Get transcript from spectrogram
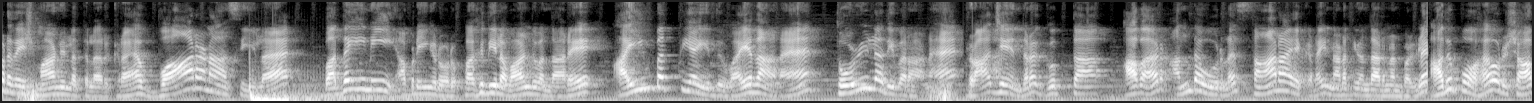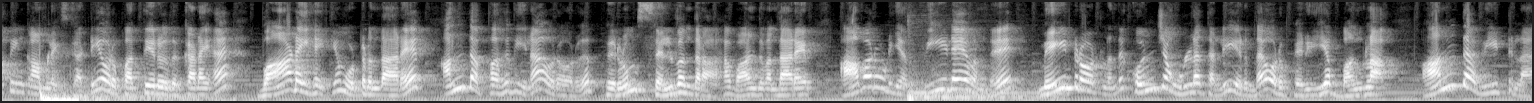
உத்தரப்பிரதேஷ் மாநிலத்தில் இருக்கிற வாரணாசியில பதைனி அப்படிங்கிற ஒரு பகுதியில் வாழ்ந்து வந்தாரு. ஐம்பத்தி ஐந்து வயதான தொழிலதிபரான ராஜேந்திர குப்தா. அவர் அந்த ஊர்ல சாராய கடை நடத்தி வந்தார் நண்பர்களே. அது போக ஒரு ஷாப்பிங் காம்ப்ளெக்ஸ் கட்டி ஒரு பத்து இருபது கடையை வாடகைக்கும் விட்டிருந்தாரு. அந்த பகுதியில் அவர் ஒரு பெரும் செல்வந்தராக வாழ்ந்து வந்தாரு. அவருடைய வீடே வந்து மெயின் ரோட்ல இருந்து கொஞ்சம் உள்ள தள்ளி இருந்த ஒரு பெரிய பங்களா. அந்த வீட்டுல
